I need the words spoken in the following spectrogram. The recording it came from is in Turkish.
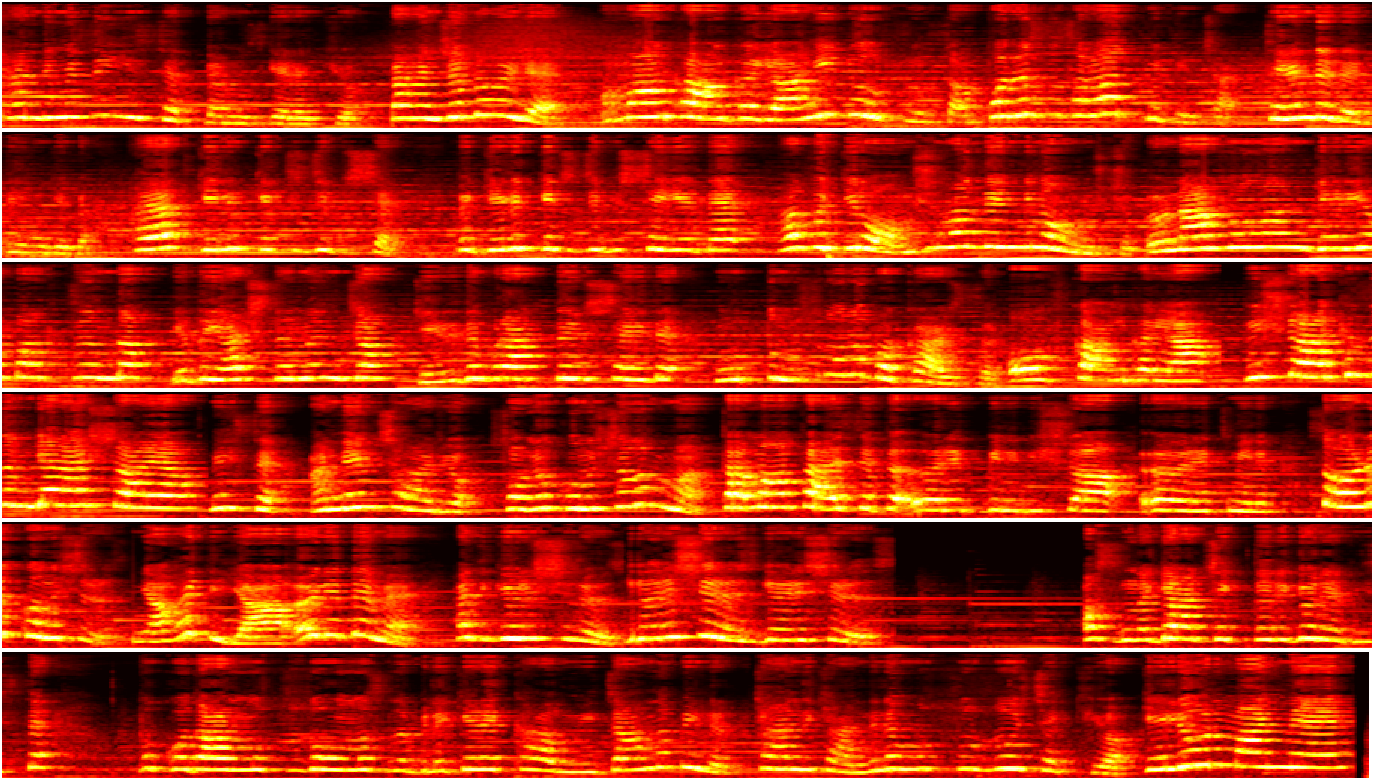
kendimizi iyi hissetmemiz gerekiyor. Bence böyle. Aman kanka ya ne diyorsun sen? Parası sanat mı geçer? Senin de dediğin gibi hayat gelip geçici bir şey. Ve gelip geçici bir şeye de ha fakir olmuşsun ha zengin olmuşsun. Önemli olan geriye baktığında ya da yaşlanınca geride bıraktığın şeyde mutlu musun ona bakarsın. Of kanka ya. Büşra kızım gel aşağıya. Neyse annem çağırıyor. Sonra konuşalım mı? Tamam felsefe öğretmeni Büşra öğretmenim. Sonra konuşuruz. Ya hadi ya öyle deme. Hadi görüşürüz. Görüşürüz görüşürüz. Aslında gerçekleri görebilse bu kadar mutsuz olmasına bile gerek kalmayacağını bilir. Kendi kendine mutsuzluğu çekiyor. Geliyorum anne.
